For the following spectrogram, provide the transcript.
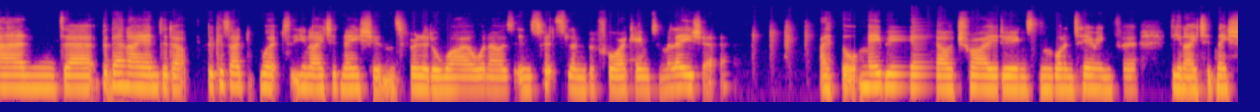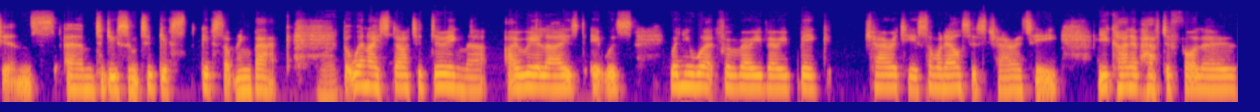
and uh, but then I ended up because I'd worked at the United Nations for a little while when I was in Switzerland before I came to Malaysia. I thought maybe I'll try doing some volunteering for the United Nations um, to do some to give give something back. Right. But when I started doing that, I realised it was when you work for a very very big charity, someone else's charity, you kind of have to follow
